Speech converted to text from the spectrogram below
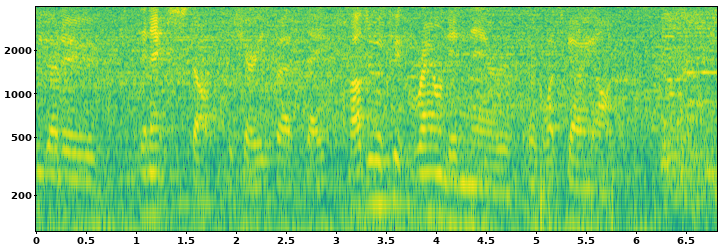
we go to the next stop for Sheri's birthday. I'll do a quick round in there of, of what's going on.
